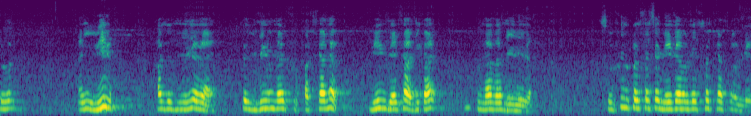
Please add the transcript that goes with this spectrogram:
तो आणि वीर हा जो दिलेला आहे तो विधिमंडळ पक्षानं वीर द्यायचा अधिकार कुणाला दिलेला सुप्रीम कोर्टाच्या निर्णयामध्ये स्वच्छ असं म्हणजे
